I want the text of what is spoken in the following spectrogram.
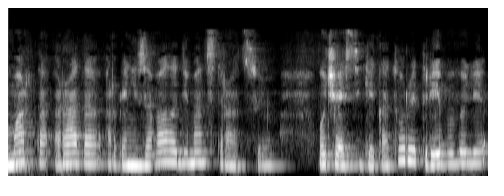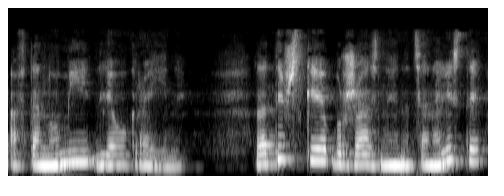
марта Рада организовала демонстрацию, участники которой требовали автономии для Украины латышские буржуазные националисты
